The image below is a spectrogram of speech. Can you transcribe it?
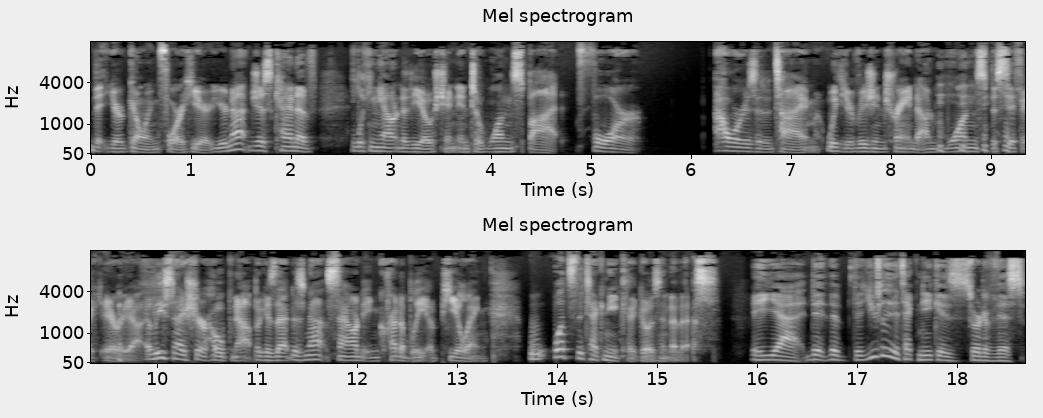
that you're going for here. You're not just kind of looking out into the ocean into one spot for hours at a time with your vision trained on one specific area. At least I sure hope not, because that does not sound incredibly appealing. What's the technique that goes into this? Yeah, the, the, the usually the technique is sort of this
